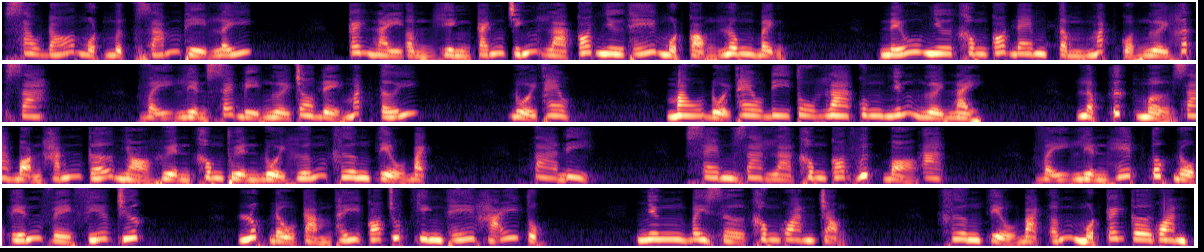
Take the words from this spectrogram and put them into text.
Sau đó một mực dám thì lấy. Cái này ẩn hình cánh chính là có như thế một cọng lông bệnh. Nếu như không có đem tầm mắt của người hất ra. Vậy liền sẽ bị người cho để mắt tới. Đuổi theo. Mau đuổi theo đi tu la cung những người này. Lập tức mở ra bọn hắn cỡ nhỏ huyền không thuyền đuổi hướng Khương Tiểu Bạch. Ta đi. Xem ra là không có vứt bỏ a. À, vậy liền hết tốc độ tiến về phía trước. Lúc đầu cảm thấy có chút kinh thế hãi tục. Nhưng bây giờ không quan trọng. Khương Tiểu Bạch ấm một cái cơ quan.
